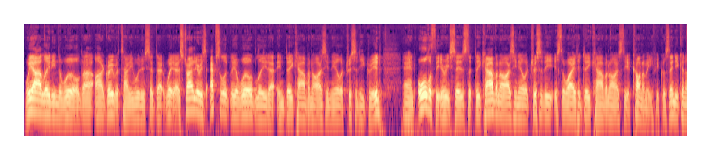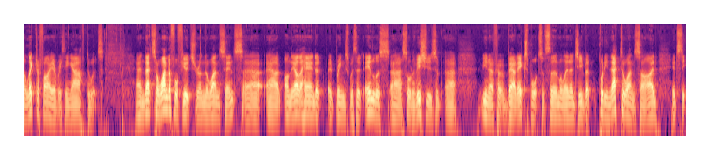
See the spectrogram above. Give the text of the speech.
we are leading the world. Uh, I agree with Tony Wood who said that. We, Australia is absolutely a world leader in decarbonising the electricity grid. And all the theory says that decarbonising electricity is the way to decarbonise the economy because then you can electrify everything afterwards and that's a wonderful future in the one sense. Uh, uh, on the other hand, it, it brings with it endless uh, sort of issues, uh, you know, about exports of thermal energy. But putting that to one side, it's the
